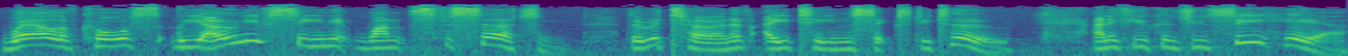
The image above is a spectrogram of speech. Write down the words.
Well, of course, we only have seen it once for certain the return of 1862. And if you can see here,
